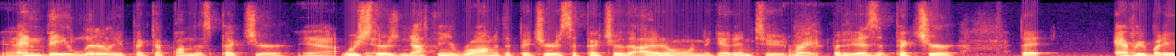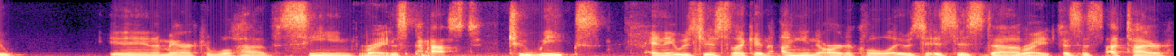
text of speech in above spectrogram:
Yeah. And they literally picked up on this picture. Yeah, Which yeah. there's nothing wrong with the picture. It's a picture that I don't want to get into. Right. But it is a picture that everybody in America will have seen Right. this past two weeks. And it was just like an onion article. It was it's just um, Right. it's a satire.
